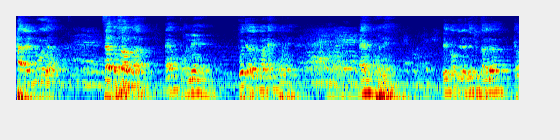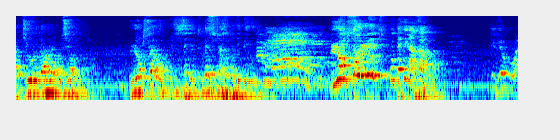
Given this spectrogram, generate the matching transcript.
Alléluia. Cette femme-là, elle connaît. Faut dire avec moi, elle connaît. Elle connaît. Et comme je l'ai dit tout à l'heure, quand tu honores l'onction, l'onction est obligée de trouver une situation pour te bénir. L'onction lutte pour bénir la femme. Tu veux quoi?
